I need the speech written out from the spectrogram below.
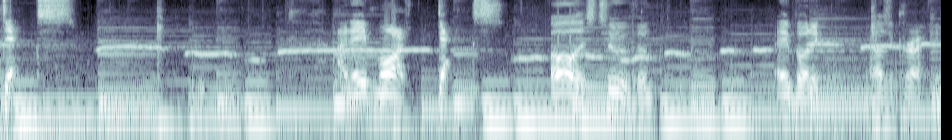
dex. I need more decks. Oh, there's two of them. Hey, buddy. How's it cracking?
